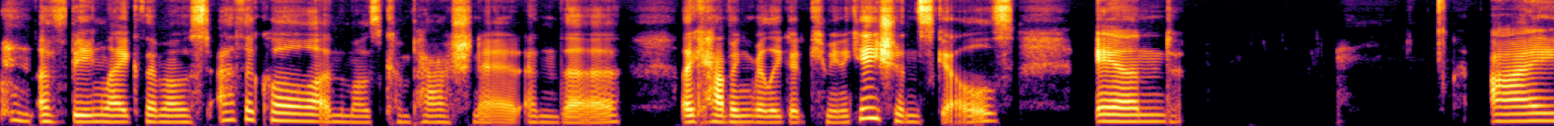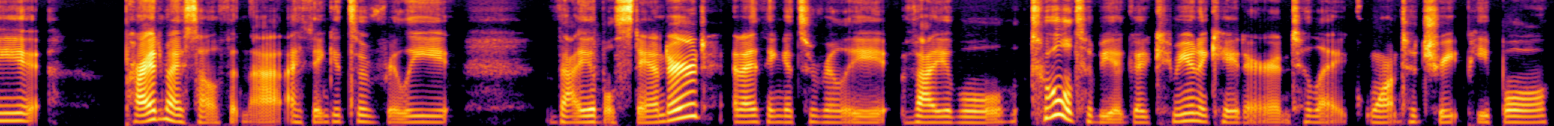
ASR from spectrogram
of being like the most ethical and the most compassionate and the like having really good communication skills. And I pride myself in that. I think it's a really valuable standard and I think it's a really valuable tool to be a good communicator and to like want to treat people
